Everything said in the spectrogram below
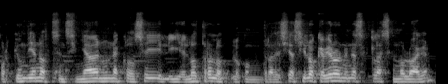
porque un día nos enseñaban una cosa y, el otro lo, lo contradecía. Si lo que vieron en esa clase no lo hagan.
